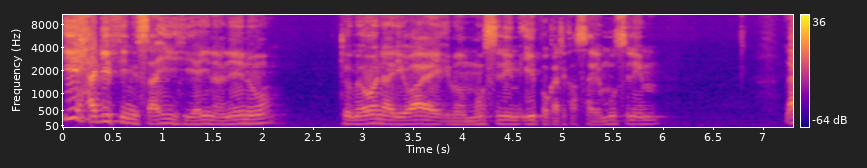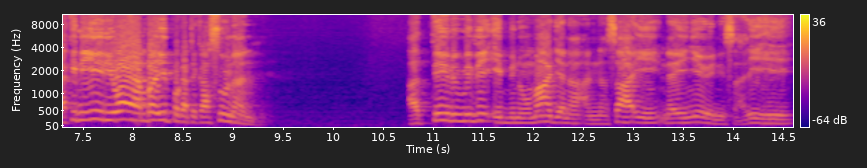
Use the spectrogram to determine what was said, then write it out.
hii hadithi ni sahihi haina neno. Tumeona riwaya ya imam muslim ipo katika sahih muslim. Lakini hii riwaya ambayo ipo katika sunan atirmidhi ibnu maja na anasai na yenyewe ni sahihi.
